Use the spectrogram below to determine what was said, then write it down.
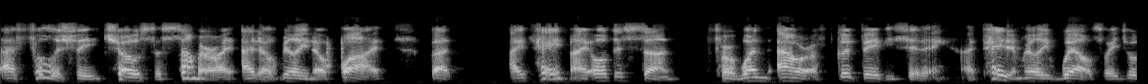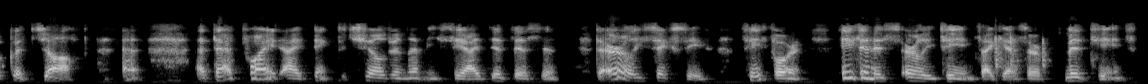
I foolishly chose the summer. I, I don't really know why, but I paid my oldest son for one hour of good babysitting. I paid him really well, so he did a good job. And at that point, I think the children, let me see, I did this in the early 60s. He's born, he's in his early teens, I guess, or mid teens.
